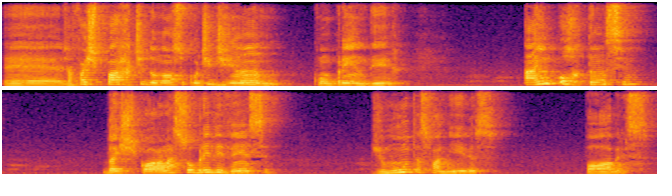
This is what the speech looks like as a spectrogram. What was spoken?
É, já faz parte do nosso cotidiano compreender a importância da escola na sobrevivência de muitas famílias pobres,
